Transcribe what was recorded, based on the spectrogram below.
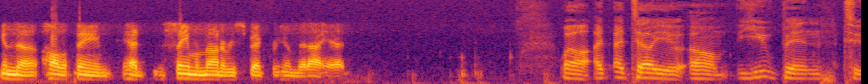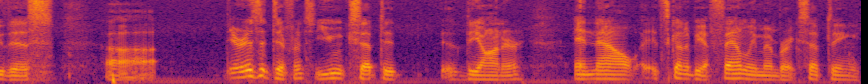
in the Hall of Fame had the same amount of respect for him that I had. Well, I, I tell you, um, you've been to this. Uh, there is a difference. You accepted the honor, and now it's going to be a family member accepting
